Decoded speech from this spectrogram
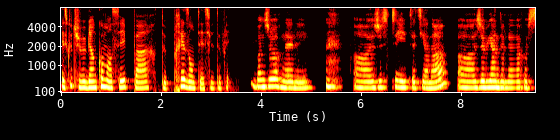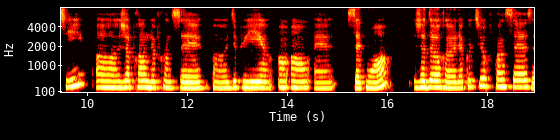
Est-ce que tu veux bien commencer par te présenter, s'il te plaît? Bonjour Nelly. Euh, je suis Tatiana. Euh, je viens de la Russie. Euh, j'apprends le français euh, depuis un an et sept mois. J'adore euh, la culture française.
